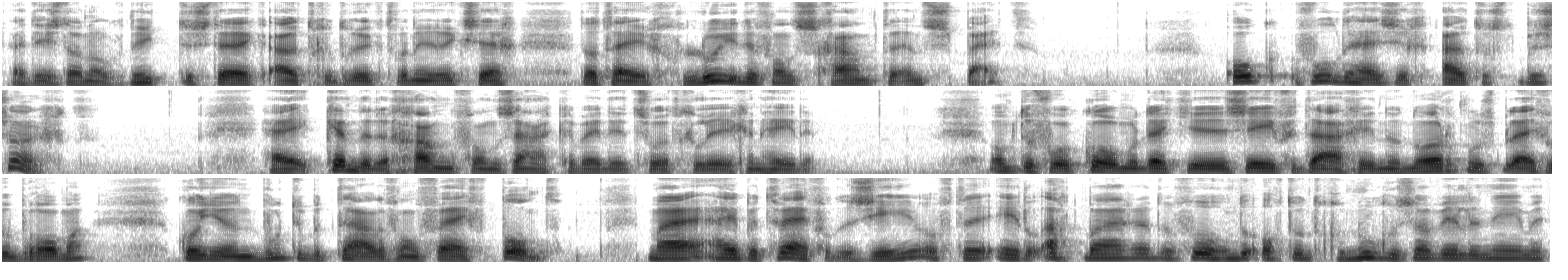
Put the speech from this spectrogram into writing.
Het is dan ook niet te sterk uitgedrukt wanneer ik zeg dat hij gloeide van schaamte en spijt. Ook voelde hij zich uiterst bezorgd. Hij kende de gang van zaken bij dit soort gelegenheden. Om te voorkomen dat je zeven dagen in de Noord moest blijven brommen, kon je een boete betalen van vijf pond. Maar hij betwijfelde zeer of de edelachtbare de volgende ochtend genoegen zou willen nemen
